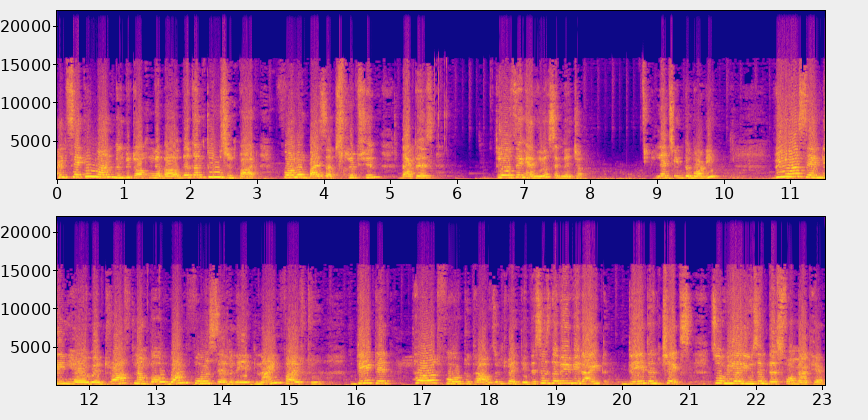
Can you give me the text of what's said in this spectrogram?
And second one will be talking about the conclusion part followed by subscription that is closing and your signature. Let's read the body. We are sending here with draft number 1478952 dated 3rd 4 2020 this is the way we write date and checks. So we are using this format here.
